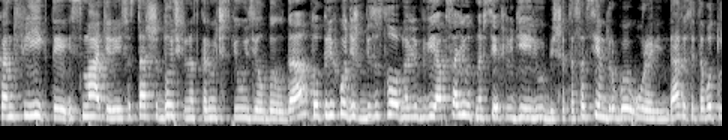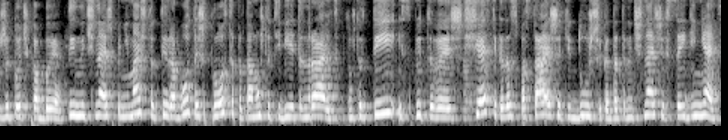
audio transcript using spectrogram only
конфликты и с матерью, и со старшей дочерью у нас кармический узел был, да, то переходишь к безусловно любви, абсолютно всех людей любишь, это совсем другой уровень, да, то есть это вот уже точка Б. Ты начинаешь понимать, что ты работаешь просто потому, что тебе это нравится, потому что ты испытываешь счастье, когда спасаешь эти души, когда ты начинаешь их соединять,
